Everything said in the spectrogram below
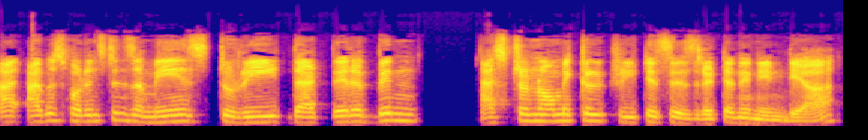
I, I was, for instance, amazed to read that there have been astronomical treatises written in India,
